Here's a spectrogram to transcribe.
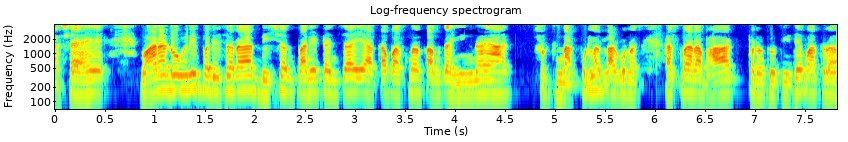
आशा आहे. वानाडोंगरी परिसरात भीषण पाणी टंचाई आतापासूनच आमचा हिंगणा नागपूरला लागून असणारा भाग परंतु तिथे मात्र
